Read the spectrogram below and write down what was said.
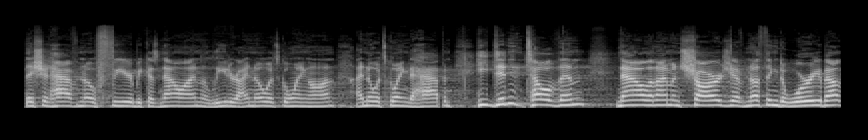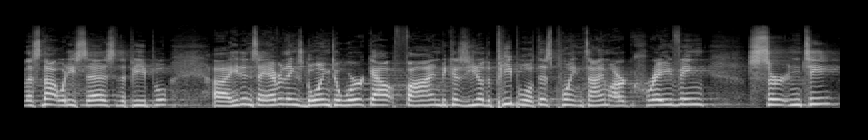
they should have no fear because now I'm the leader. I know what's going on, I know what's going to happen. He didn't tell them, now that I'm in charge, you have nothing to worry about. That's not what he says to the people. Uh, he didn't say everything's going to work out fine because, you know, the people at this point in time are craving certainty.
